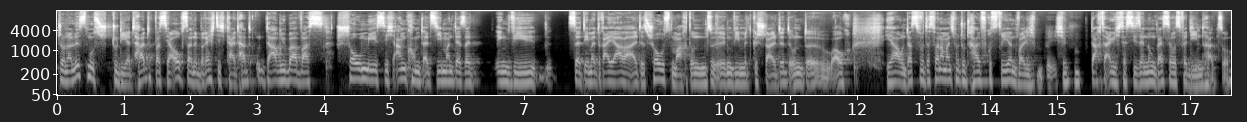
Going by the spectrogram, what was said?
Journalismus studiert hat, was ja auch seine Berechtigkeit hat, darüber, was showmäßig ankommt, als jemand, der seit irgendwie seitdem er drei Jahre alt ist, Shows macht und irgendwie mitgestaltet und äh, auch, ja, und das, das war dann manchmal total frustrierend, weil ich, ich dachte eigentlich, dass die Sendung Besseres verdient hat, so.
